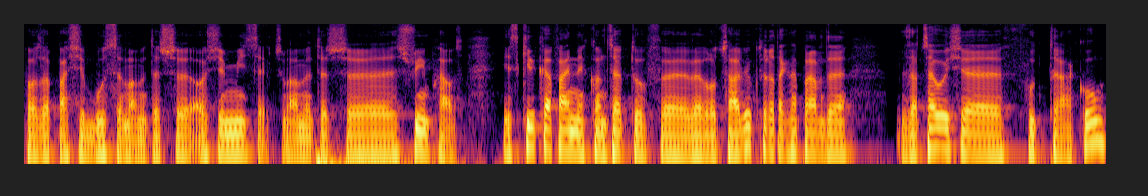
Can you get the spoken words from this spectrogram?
po zapasie busy, mamy też 8 misek, czy mamy też shrimp house. Jest kilka fajnych konceptów we Wrocławiu, które tak naprawdę zaczęły się w food trucku,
